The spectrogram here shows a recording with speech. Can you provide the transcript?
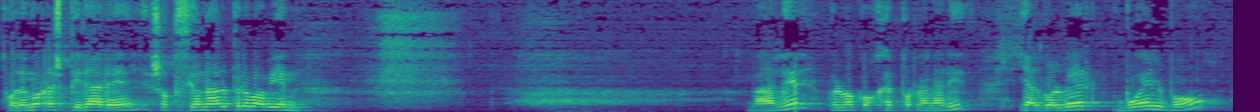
Podemos respirar, ¿eh? es opcional, pero va bien. ¿Vale? Vuelvo a coger por la nariz y al volver vuelvo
